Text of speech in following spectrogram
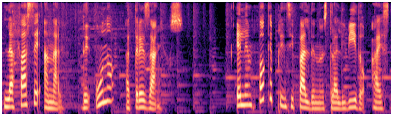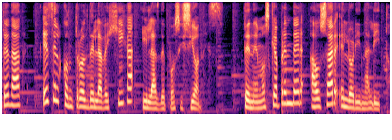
La fase anal, de 1 a 3 años. El enfoque principal de nuestra libido a esta edad es el control de la vejiga y las deposiciones tenemos que aprender a usar el orinalito.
